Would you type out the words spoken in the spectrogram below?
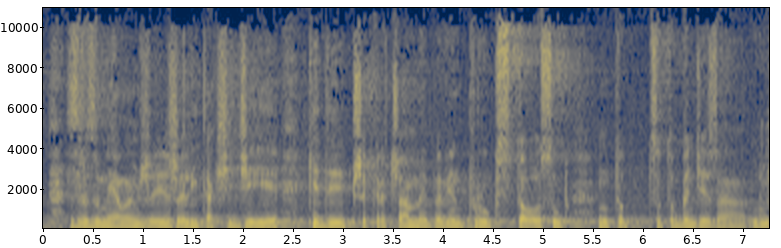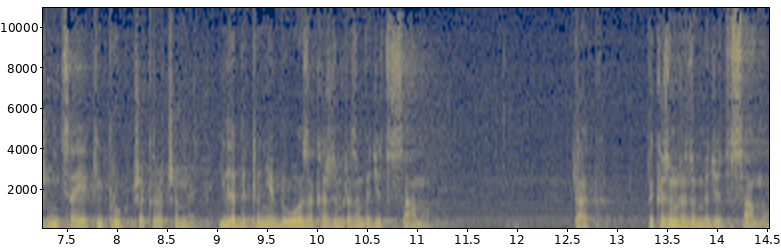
zrozumiałem, że jeżeli tak się dzieje, kiedy przekraczamy pewien próg 100 osób, no to co to będzie za różnica, jaki próg przekroczymy? Ile by to nie było, za każdym razem będzie to samo. Tak? Za każdym razem będzie to samo.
